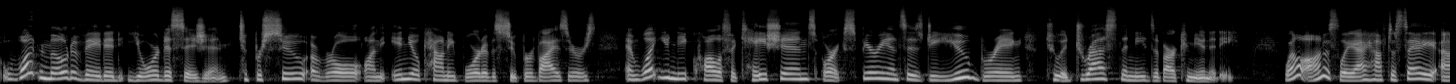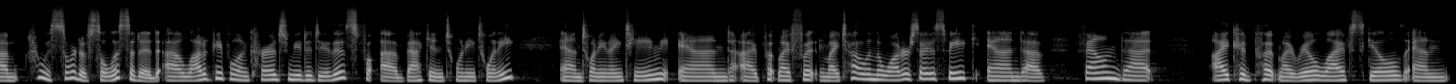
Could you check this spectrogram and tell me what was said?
what motivated your decision to pursue a role on the Inyo County Board of Supervisors, and what unique qualifications or experiences do you bring to address the needs of our community? Well, honestly, I have to say, um, I was sort of solicited. A lot of people encouraged me to do this uh, back in 2020 and 2019, and I put my foot and my toe in the water, so to speak, and uh, found that I could put my real life skills and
